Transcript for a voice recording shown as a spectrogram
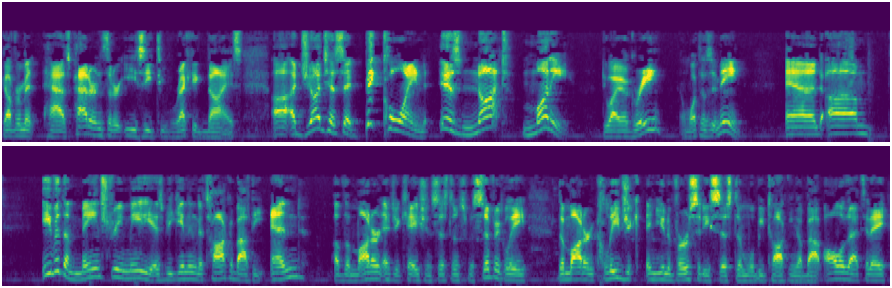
Government has patterns that are easy to recognize. Uh, a judge has said Bitcoin is not money. Do I agree? And what does it mean? And um, even the mainstream media is beginning to talk about the end of the modern education system, specifically the modern collegiate and university system. We'll be talking about all of that today.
